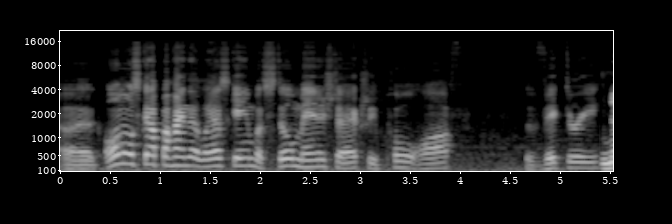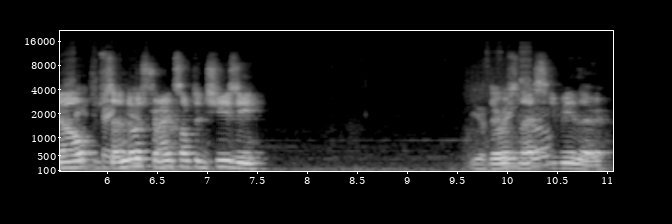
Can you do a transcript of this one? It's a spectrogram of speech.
Uh, almost got behind that last game, but still managed to actually pull off the victory. No, SenDoh's trying something cheesy. You there was an so? SCV there.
